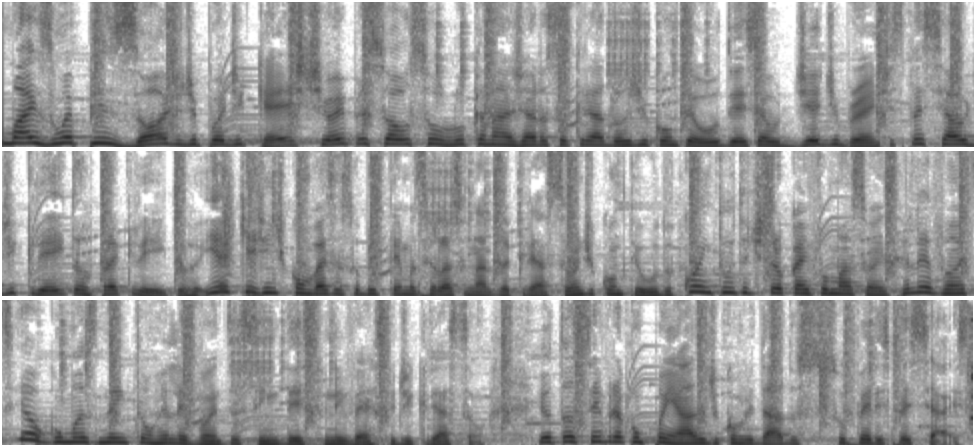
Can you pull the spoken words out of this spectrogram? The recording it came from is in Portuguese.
começando mais um episódio de podcast. Oi, pessoal, eu sou o Luca Najara, sou criador de conteúdo e esse é o Dia de Brunch especial de Creator para Creator. E aqui a gente conversa sobre temas relacionados à criação de conteúdo com o intuito de trocar informações relevantes e algumas nem tão relevantes assim desse universo de criação. Eu tô sempre acompanhado de convidados super especiais.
